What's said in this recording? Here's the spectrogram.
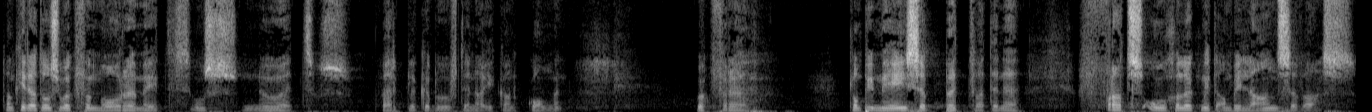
Dankie dat ons ook vanmôre met ons nood, ons werklike behoefte na U kan kom en ook vir 'n klompie mense bid wat in 'n frats ongeluk met ambulanse was.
